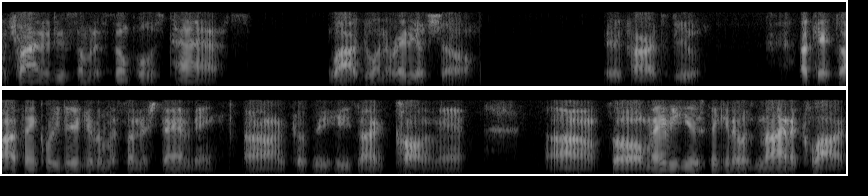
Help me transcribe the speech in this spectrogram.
and trying to do some of the simplest tasks while doing a radio show is hard to do. Okay, so I think we did get a misunderstanding because uh, he, he's not calling in. Uh, so maybe he was thinking it was nine o'clock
